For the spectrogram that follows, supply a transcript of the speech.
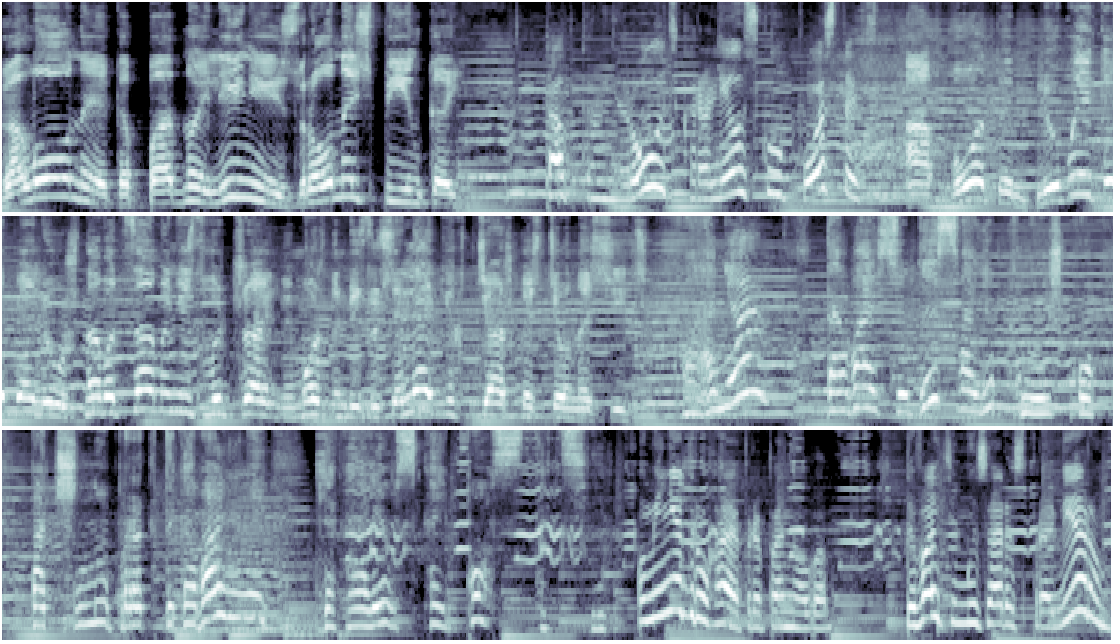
Галоўнае, каб па адной лініі з роўнай спінкай. Так тренируюць каралеўскую постаць. А потым любы капялюш, нават самы незвычайны, можна без усялякіх цяжкасцяў насіць. Ваня, Давай сюды свою книжку Пачну практыкаванне для королевской постаці У мяне другая прапанова. Давайте мы зараз праверым,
